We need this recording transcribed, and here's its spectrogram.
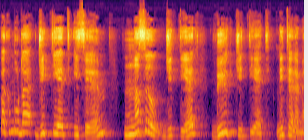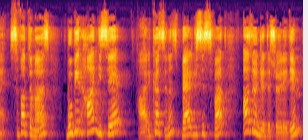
Bakın burada ciddiyet isim. Nasıl ciddiyet? Büyük ciddiyet niteleme sıfatımız. Bu bir hangisi? Harikasınız. Belgisiz sıfat. Az önce de söyledim.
